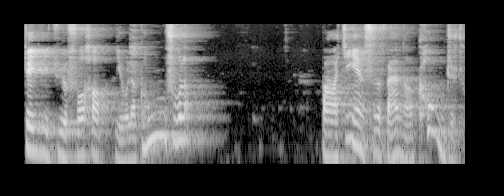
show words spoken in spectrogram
这一句佛号有了功夫了，把见思烦恼控制住，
